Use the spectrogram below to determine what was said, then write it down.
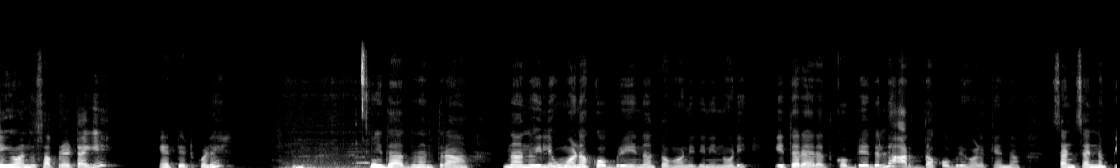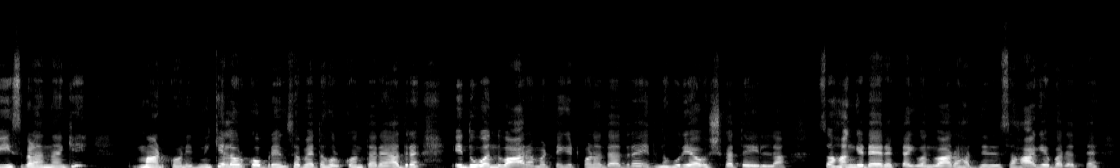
ಈಗ ಒಂದು ಸಪ್ರೇಟಾಗಿ ಎತ್ತಿಟ್ಕೊಳ್ಳಿ. ಇದಾದ ನಂತರ ನಾನು ಇಲ್ಲಿ ಒಣ ಕೊಬ್ಬರಿನ ತೊಗೊಂಡಿದ್ದೀನಿ ನೋಡಿ. ಈ ಥರ ಇರೋದು. ಕೊಬ್ಬರಿ ಅದರಲ್ಲಿ ಅರ್ಧ ಕೊಬ್ಬರಿ ಹೊಳಕೆಯನ್ನು ಸಣ್ಣ ಸಣ್ಣ ಪೀಸ್ಗಳನ್ನಾಗಿ ಮಾಡ್ಕೊಂಡಿದ್ದೀನಿ ಕೆಲವರು ಕೊಬ್ಬರಿನ ಸಮೇತ ಹುರ್ಕೊತಾರೆ. ಆದರೆ ಇದು ಒಂದು ವಾರ ಮಟ್ಟಿಗೆ ಇಟ್ಕೊಳೋದಾದರೆ ಇದನ್ನ ಹುರಿಯೋ ಅವಶ್ಯಕತೆ ಇಲ್ಲ. ಸೊ, ಹಾಗೆ ಡೈರೆಕ್ಟಾಗಿ ಒಂದು ವಾರ ಹದಿನೈದು ದಿವಸ ಹಾಗೆ ಬರುತ್ತೆ.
